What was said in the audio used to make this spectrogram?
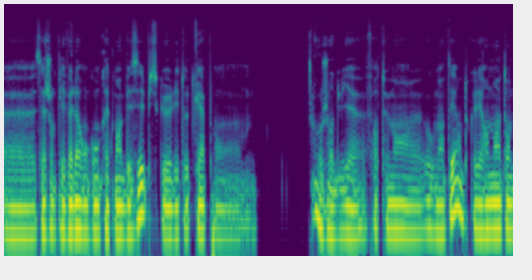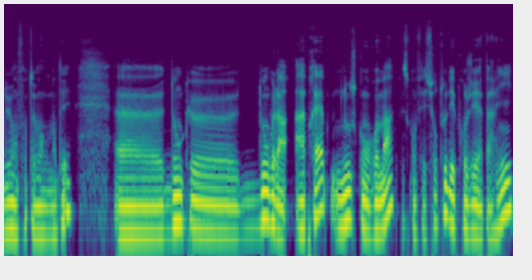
Euh, sachant que les valeurs ont concrètement baissé puisque les taux de cap ont aujourd'hui euh, fortement euh, augmenté. En tout cas, les rendements attendus ont fortement augmenté. Euh, donc, euh, donc voilà. Après, nous, ce qu'on remarque, parce qu'on fait surtout des projets à Paris,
